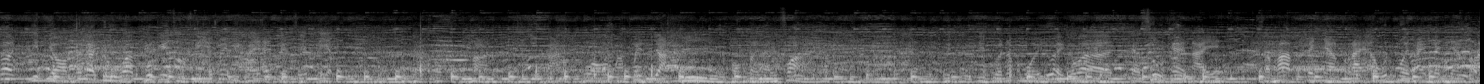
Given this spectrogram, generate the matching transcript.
ก็ยินยอมแล้วก็ดูว่าคู่ที่สูสีไม่มีใครได้เป็นเสียเปรียบอยากต้องผ่านการกรอมาเป็นอย่างดีของหลายๆฝ่ายครับขึ้นอยู่ที่ตัวนักมวยด้วยก็ว่าจะสู้แค่ไหน สภาพเป็นอย่างไรอาวุธมวยไทยเป็นอย่างไร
